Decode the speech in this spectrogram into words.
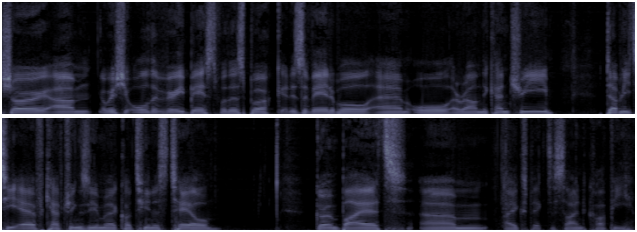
Show. Um, I wish you all the very best for this book. It is available um, all around the country. WTF, Capturing Zuma, Cartoonist Tale. Go and buy it. Um, I expect a signed copy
